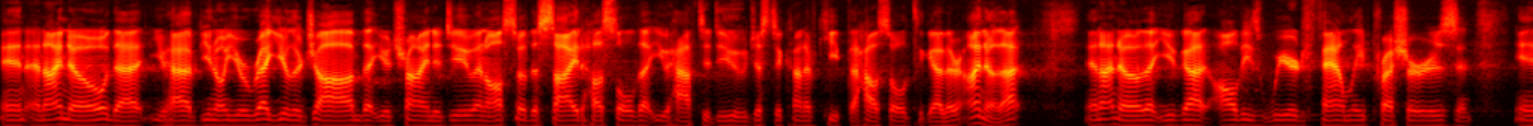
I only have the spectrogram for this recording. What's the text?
And, and I know that you have, you know, your regular job that you're trying to do and also the side hustle that you have to do just to kind of keep the household together. I know that. And I know that you've got all these weird family pressures and, in,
